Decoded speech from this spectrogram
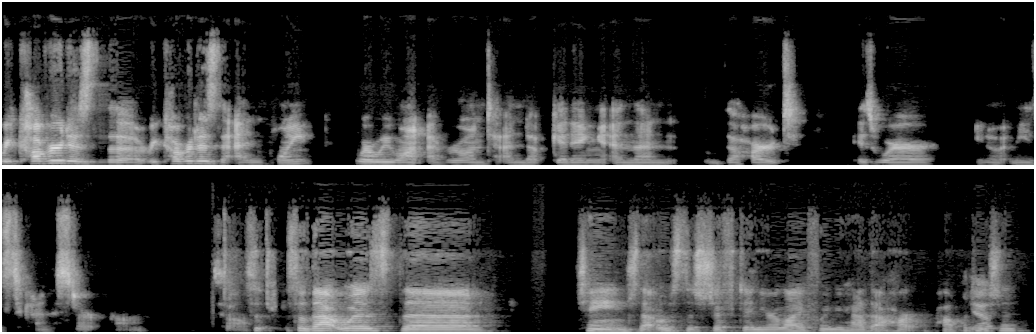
recovered is the recovered is the end point where we want everyone to end up getting and then the heart is where you know it needs to kind of start from. So. So, so that was the change. That was the shift in your life when you had that heart palpitation?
